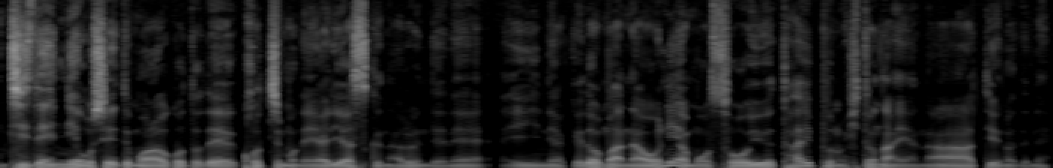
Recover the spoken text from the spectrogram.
ー、事前に教えてもらうことでこっちもねやりやすくなるんでねいいんだけどまあ直にはもうそういうタイプの人なんやなっていうのでね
